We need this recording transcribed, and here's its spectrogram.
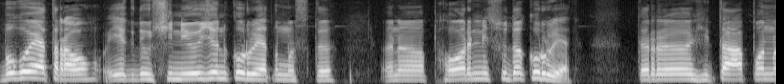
बघूयात राव एक दिवशी नियोजन करूयात मस्त आणि फवारणीसुद्धा करूयात. तर इथं आपण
